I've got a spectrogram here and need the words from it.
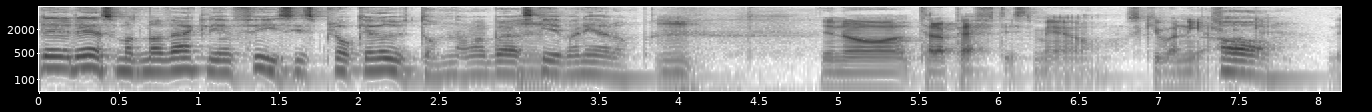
det, det är som att man verkligen fysiskt plockar ut dem när man börjar skriva ner dem. Det är något terapeutiskt med att skriva ner Ja. saker. Det,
